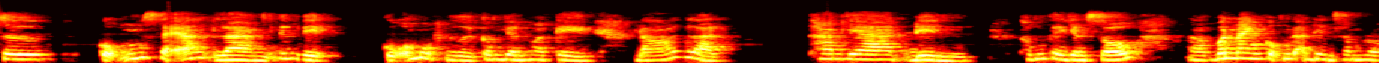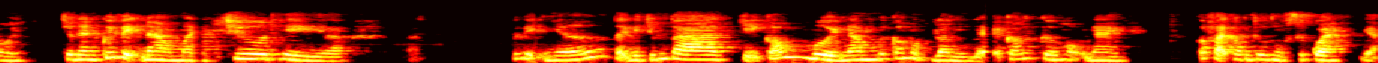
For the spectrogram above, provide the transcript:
sư cũng sẽ làm những cái việc của một người công dân Hoa Kỳ đó là tham gia điền thống kê dân số. À, Vân Anh cũng đã điền xong rồi cho nên quý vị nào mà chưa thì à, quý vị nhớ tại vì chúng ta chỉ có 10 năm mới có một lần để có cơ hội này. Có phải không thưa mục sư quan dạ.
